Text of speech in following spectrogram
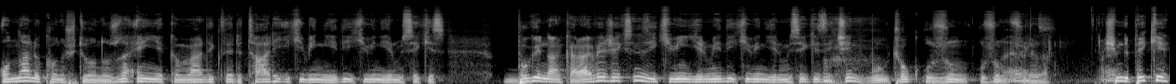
Onlarla konuştuğunuzda en yakın verdikleri tarih 2007-2028. Bugünden karar vereceksiniz 2027-2028 için bu çok uzun uzun süreler. Şimdi peki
